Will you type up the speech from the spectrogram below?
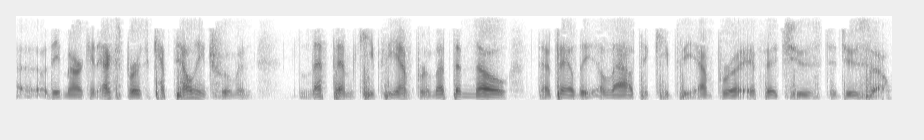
uh, the American experts kept telling Truman, let them keep the emperor. Let them know that they'll be allowed to keep the emperor if they choose to do so.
